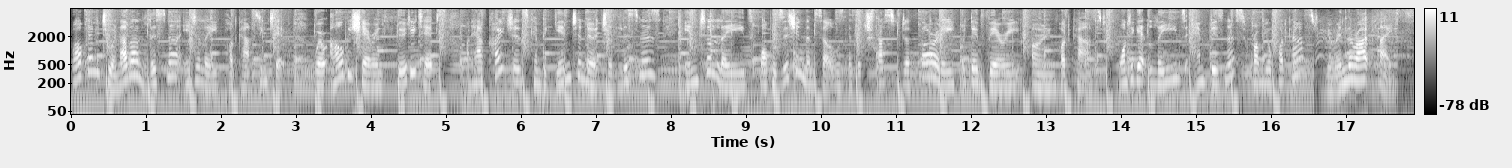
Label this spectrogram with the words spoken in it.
Welcome to another Listener into Lead podcasting tip, where I'll be sharing 30 tips on how coaches can begin to nurture listeners into leads while positioning themselves as a trusted authority with their very own podcast. Want to get leads and business from your podcast? You're in the right place.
